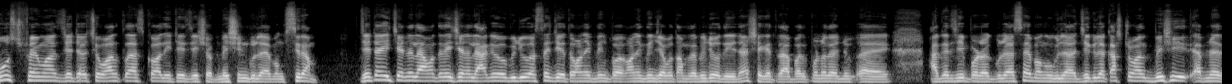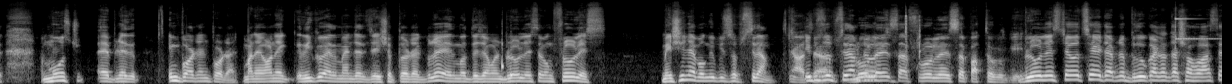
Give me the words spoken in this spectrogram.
মোস্ট ফেমাস যেটা হচ্ছে ওয়ার্ল্ড ক্লাস কোয়ালিটির যেসব মেশিনগুলো এবং সিরাম, যেটা এই চ্যানেলে আমাদের এই চ্যানেলে আগেও ভিডিও আছে, যেহেতু অনেকদিন পর অনেকদিন যাবত আমরা ভিডিও দিই না, সেক্ষেত্রে আবার পুনরায় আগের যে প্রোডাক্টগুলো আছে এবং ওগুলা যেগুলো কাস্টমার বেশি আপনার মোস্ট আপনার ইম্পর্টেন্ট প্রোডাক্ট মানে অনেক রিকোয়ারমেন্টের যেসব প্রোডাক্টগুলো এর মধ্যে যেমন ব্লোলেস এবং ফ্লোলেস মেশিন এবং ইপিস অফ সিরাম ইপিস অফ সিরাম ফ্লোলেস আর ফ্লোলেস এর পার্থক্য কি? ব্লোলেসটা হচ্ছে এটা আপনার ব্লু কাটারটা সহ আছে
